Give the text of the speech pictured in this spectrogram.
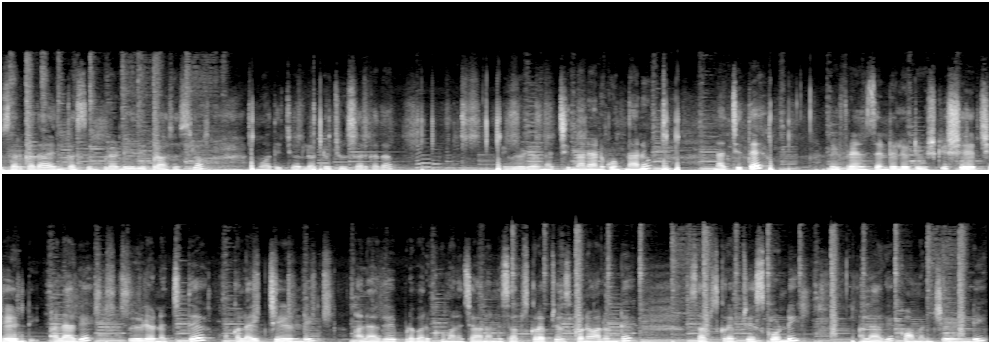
చూసారు కదా ఎంతో సింపుల్ అండ్ ఈజీ ప్రాసెస్లో. మోతీచూర్ లడ్డు చూసారు కదా? ఈ వీడియో నచ్చిందని అనుకుంటున్నాను. నచ్చితే మీ ఫ్రెండ్స్ అండ్ రిలేటివ్స్కి షేర్ చేయండి. అలాగే వీడియో నచ్చితే ఒక లైక్ చేయండి. అలాగే ఇప్పటివరకు మన ఛానల్ని సబ్స్క్రైబ్ చేసుకునే వాళ్ళు ఉంటే సబ్స్క్రైబ్ చేసుకోండి. అలాగే కామెంట్ చేయండి.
